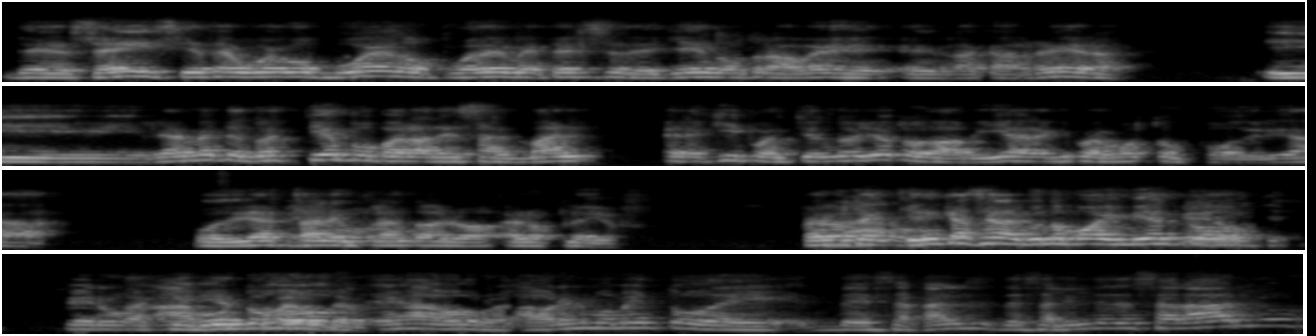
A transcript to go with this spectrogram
de seis, siete juegos buenos, puede meterse de lleno otra vez en, la carrera. Y realmente no es tiempo para desarmar el equipo. Entiendo yo, todavía el equipo de Boston podría, podría estar entrando en, en los playoffs. Pero tienen que hacer algunos movimientos. Pero, pero es ahora. Ahora es el momento de, de, sacar, de salir del salario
